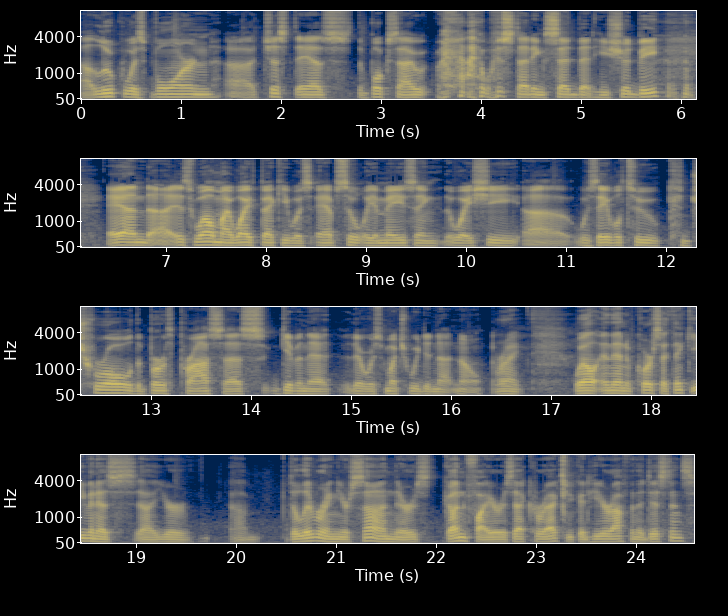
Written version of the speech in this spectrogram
uh, Luke was born uh, just as the books I, I was studying said that he should be. And uh, as well, my wife Becky was absolutely amazing the way she uh, was able to control the birth process, given that there was much we did not know. Right. Well, and then of course, I think even as uh, you're um, delivering your son, there's gunfire. Is that correct? You could hear off in the distance.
